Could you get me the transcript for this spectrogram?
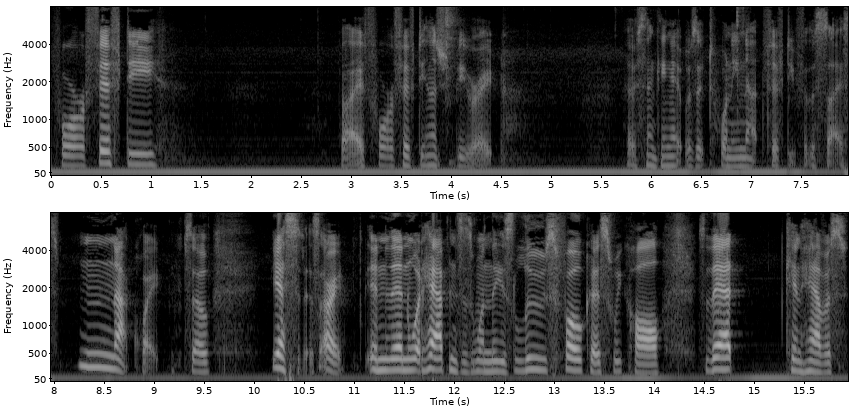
450 by 450. That should be right. I was thinking it was at 20, not 50 for the size. Not quite. So, yes, it is. All right. And then what happens is when these lose focus, we call, so that can have us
